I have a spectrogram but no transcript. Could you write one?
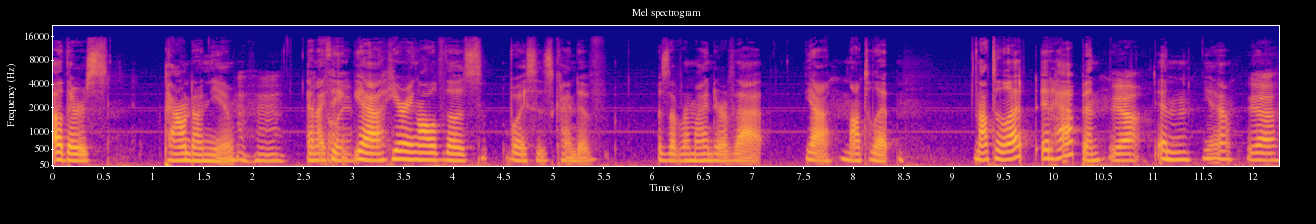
others pound on you. Mhm, and i think yeah hearing all of those voices kind of is a reminder of that yeah not to let not to let it happen Yeah. and yeah Yeah.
